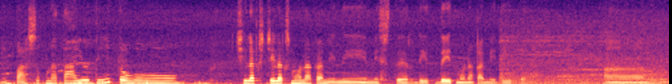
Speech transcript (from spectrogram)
Ayan, pasok na tayo dito. Chillax-chillax muna kami ni Mr. Date-date muna kami dito. Ah,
